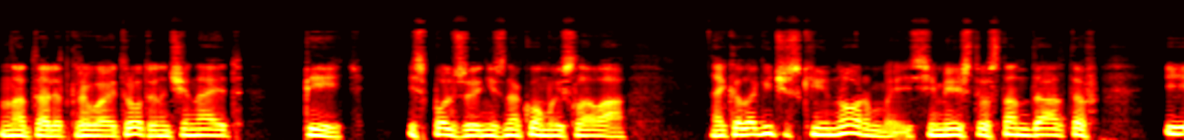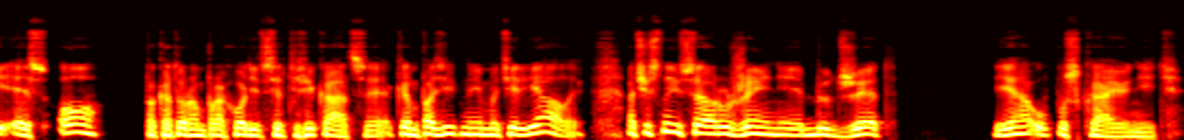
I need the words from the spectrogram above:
Наталья открывает рот и начинает петь, используя незнакомые слова. Экологические нормы, семейство стандартов ИСО, по которым проходит сертификация, композитные материалы, очистные сооружения, бюджет. Я упускаю нить.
